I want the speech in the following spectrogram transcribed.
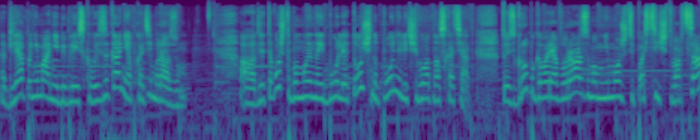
Для понимания библейского языка необходим разум. А, для того, чтобы мы наиболее точно поняли, чего от нас хотят. То есть, грубо говоря, вы разумом не можете постичь Творца,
